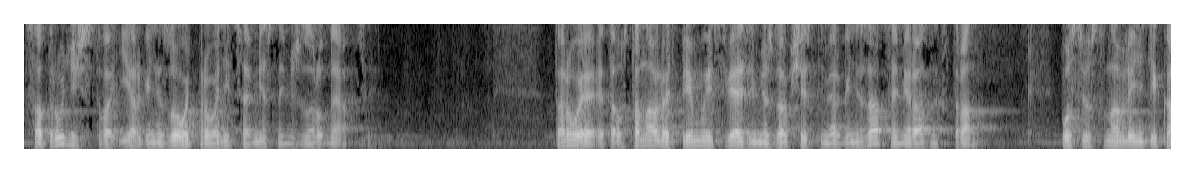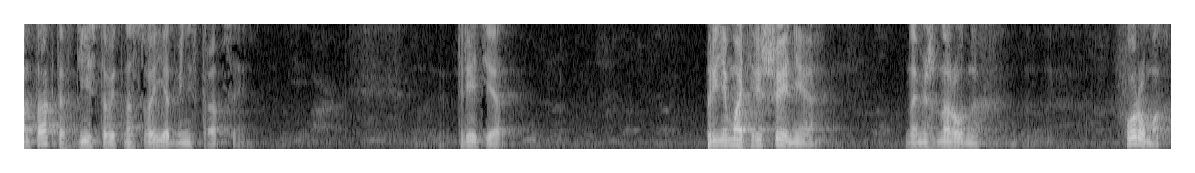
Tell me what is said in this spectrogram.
сотрудничества и организовывать, проводить совместные международные акции. Второе – это устанавливать прямые связи между общественными организациями разных стран. После установления этих контактов действовать на свои администрации. Третье – принимать решения на международных форумах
